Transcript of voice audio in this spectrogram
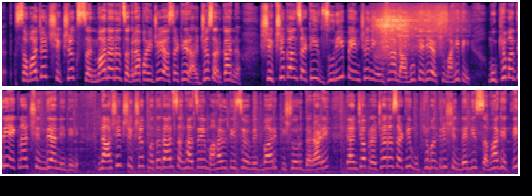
बातम्यात समाजात शिक्षक सन्मानानं जगला पाहिजे यासाठी राज्य सरकारनं शिक्षकांसाठी जुनी पेन्शन योजना लागू केली अशी माहिती मुख्यमंत्री एकनाथ शिंदे यांनी दिली. नाशिक शिक्षक मतदारसंघाचे महायुतीचे उमेदवार किशोर दराडे यांच्या प्रचारासाठी मुख्यमंत्री शिंदेंनी सभा घेतली.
